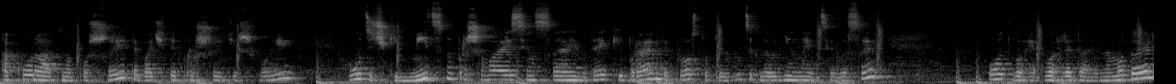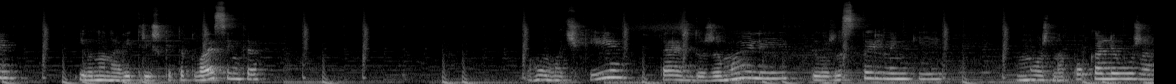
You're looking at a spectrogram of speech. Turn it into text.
Акуратно пошите, бачите, прошиті шви. Гудзички міцно пришиває сінсей. В деякі бренди просто той гудзик на одній нитці висить. От виглядає на моделі, і воно навіть трішки теплесеньке. Гумочки теж дуже милі, дуже стильненькі. Можна по калюжах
